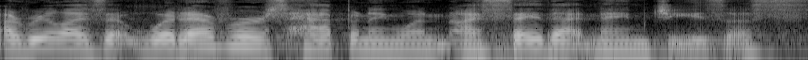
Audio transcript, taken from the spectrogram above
I realized that whatever's happening when I say that name, Jesus,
